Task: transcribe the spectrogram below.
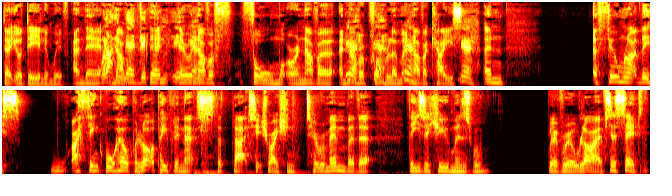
that you're dealing with, and they're Well, another, they're victim- they're, they're yeah. another f- form or another another yeah, problem, yeah. another case, and a film like this, I think, will help a lot of people in that that, situation to remember that these are humans with, with real lives. As I said,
